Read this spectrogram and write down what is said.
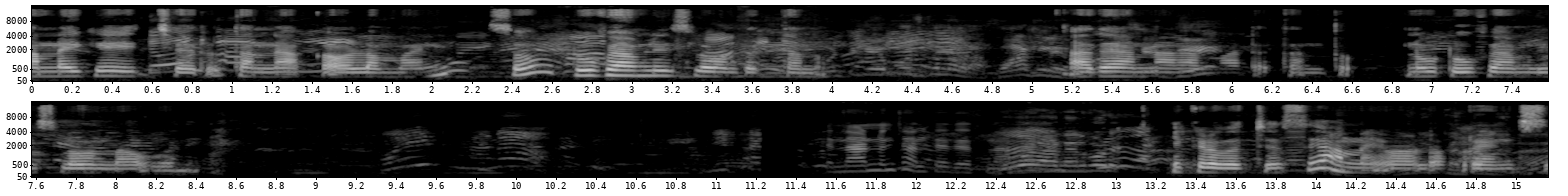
అన్నయ్యకే ఇచ్చారు తన అక్క వాళ్ళ అమ్మాయిని. సో టూ ఫ్యామిలీస్లో ఉంటుంది తను. అదే అన్నాను అనమాట తనతో. నువ్వు టూ ఫ్యామిలీస్లో ఉన్నావు అని. ఇక్కడ వచ్చేసి అన్నయ్య వాళ్ళ ఫ్రెండ్స్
